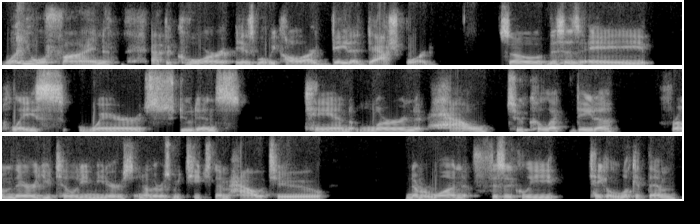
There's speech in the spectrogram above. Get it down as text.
What you will find at the core is what we call our data dashboard. So, this is a place where students can learn how to collect data from their utility meters. In other words, we teach them how to, number one, physically take a look at them,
